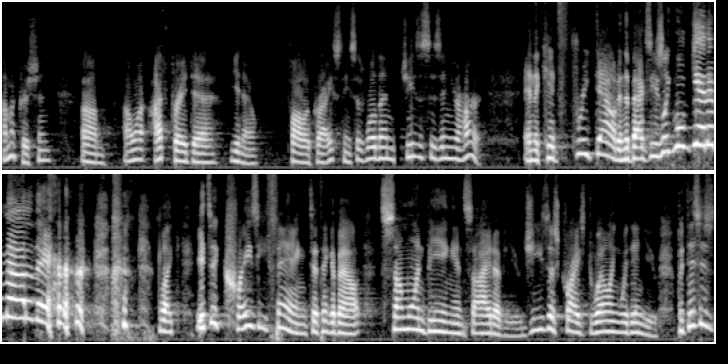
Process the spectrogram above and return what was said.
am a Christian. Um, I want, I've prayed to, you know, follow Christ. And he says, well, then Jesus is in your heart. And the kid freaked out in the back seat. He's like, well, get him out of there. like, it's a crazy thing to think about someone being inside of you, Jesus Christ dwelling within you. But this is,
